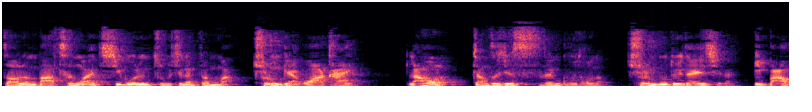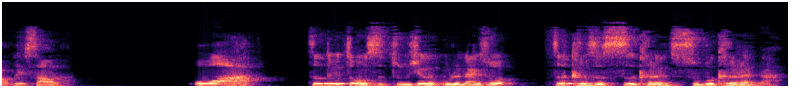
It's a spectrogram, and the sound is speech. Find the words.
找人把城外齐国人祖先的坟墓全部给挖开，然后呢，将这些死人骨头呢全部堆在一起呢，一把火给烧了。哇，这对重视祖先的古人来说，这可是是可忍孰不可忍啊！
